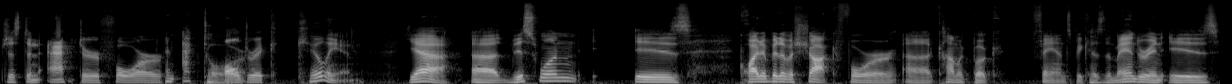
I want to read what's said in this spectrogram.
just an actor for An actor. Aldrich Killian. Yeah, uh, this one is quite a bit of a shock for uh, comic book fans because the Mandarin is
